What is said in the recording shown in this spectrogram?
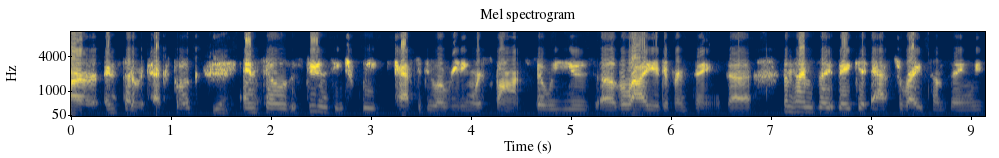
our instead of a textbook. Yeah. And so the students each week have to do a reading response. So we use a variety of different things. Uh, sometimes they, they get asked to write something. We've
